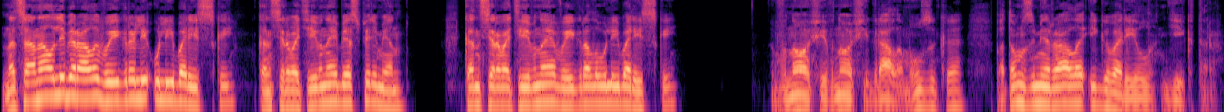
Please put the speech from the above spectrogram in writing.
Национал-либералы выиграли у лейбористской, консервативная без перемен. Консервативная выиграла у лейбористской. Вновь и вновь играла музыка, потом замирала и говорил диктор.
